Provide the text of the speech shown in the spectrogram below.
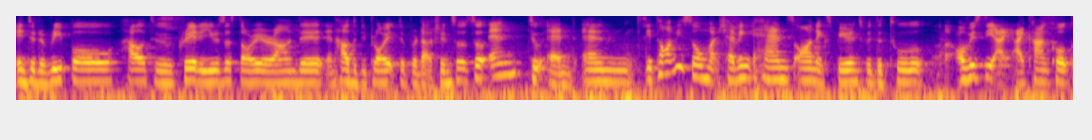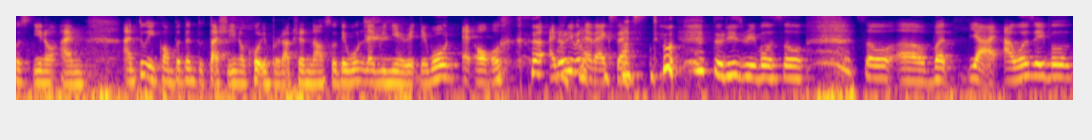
into the repo, how to create a user story around it, and how to deploy it to production. So so end to end, and it taught me so much. Having hands-on experience with the tool. Obviously, I, I can't code because you know I'm I'm too incompetent to touch you know code in production now, so they won't let me near it. They won't at all. I don't even have access to to these repos. So so uh, but yeah, I, I was able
